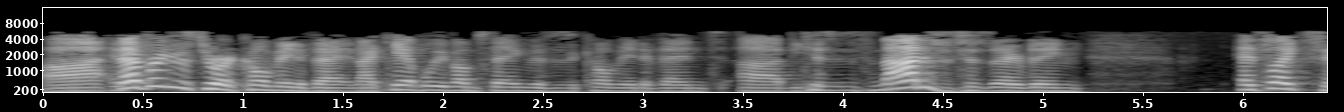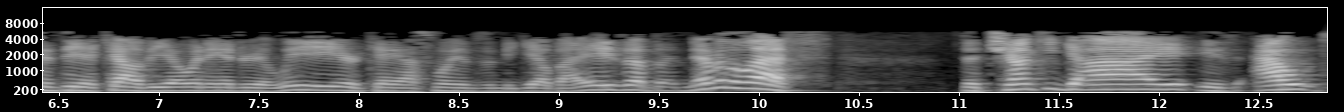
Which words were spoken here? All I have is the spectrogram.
Uh, and that brings us to our co-main event, and I can't believe I'm saying this is a co-main event uh, because it's not as deserving. It's like Cynthia Calvillo and Andrea Lee, or Khaos Williams and Miguel Baeza, but nevertheless, The chunky guy is out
